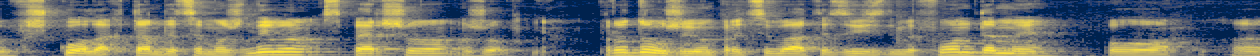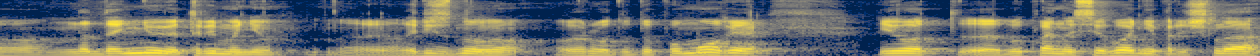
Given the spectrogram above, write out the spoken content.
в школах там, де це можливо, з 1 жовтня. Продовжуємо працювати з різними фондами по е, наданню і отриманню е, різного роду допомоги. І от е, буквально сьогодні прийшла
